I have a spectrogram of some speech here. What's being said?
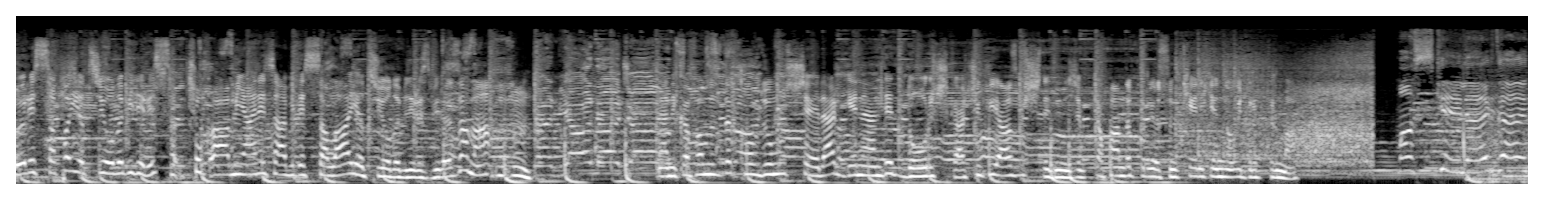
Böyle sapa yatıyor olabiliriz. Çok amiyane tabirle salağa yatıyor olabiliriz biraz ama... ı-ı. Yani kafamızda kurduğumuz şeyler genelde doğru çıkar. Çünkü yazmış dinleyeceğim. Kafanda kuruyorsun kendi kendine uydurup durma. Maskelerden,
